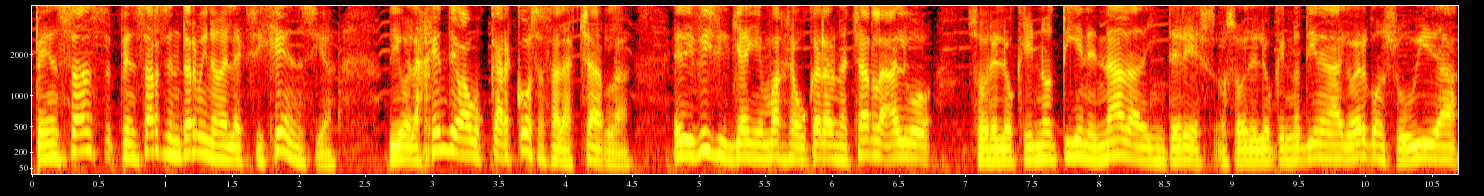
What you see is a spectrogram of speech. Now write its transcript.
pensar- pensarse en términos de la exigencia. Digo, la gente va a buscar cosas a las charlas. Es difícil que alguien vaya a buscar a una charla algo sobre lo que no tiene nada de interés o sobre lo que no tiene nada que ver con su vida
